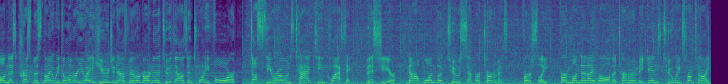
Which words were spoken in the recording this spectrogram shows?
On this Christmas night, we deliver you a huge announcement regarding the 2024 Dusty Rhodes Tag Team Classic. This year, not one but two separate tournaments. Firstly, for Monday Night Raw, the tournament begins two weeks from tonight,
